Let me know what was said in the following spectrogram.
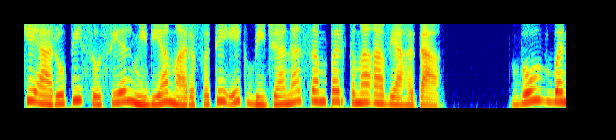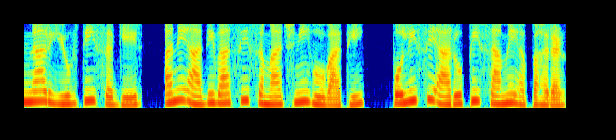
કે આરોપી સોશિયલ મીડિયા મારફતે એકબીજાના સંપર્કમાં આવ્યા હતા. ભોગ બનનાર યુવતી સગીર અને આદિવાસી સમાજની હોવાથી, પોલીસે આરોપી સામે અપહરણ,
